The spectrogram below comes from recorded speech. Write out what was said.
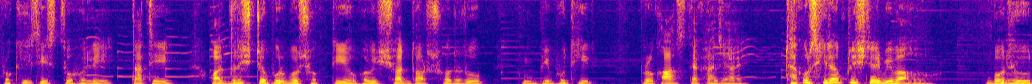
প্রকৃতিস্থ হলে তাতে অদৃষ্টপূর্ব শক্তি ও ভবিষ্যৎ দর্শনরূপ বিভূতির প্রকাশ দেখা যায়। ঠাকুর শ্রীরামকৃষ্ণের বিবাহ, বধূর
